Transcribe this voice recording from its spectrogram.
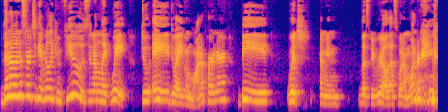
then I'm going to start to get really confused. And I'm like, wait, do A, do I even want a partner? B, which, I mean, let's be real, that's what I'm wondering.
